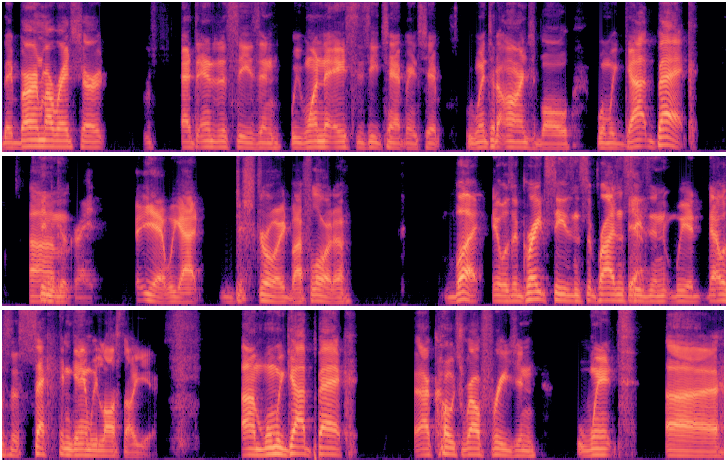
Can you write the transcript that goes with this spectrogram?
they burned my red shirt at the end of the season. We won the ACC championship. We went to the Orange Bowl. When we got back, um, didn't go great. Yeah, we got destroyed by Florida. But it was a great season, surprising yeah. season. We had that was the second game we lost all year. Um, when we got back, our coach Ralph Friedgen went. Uh,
